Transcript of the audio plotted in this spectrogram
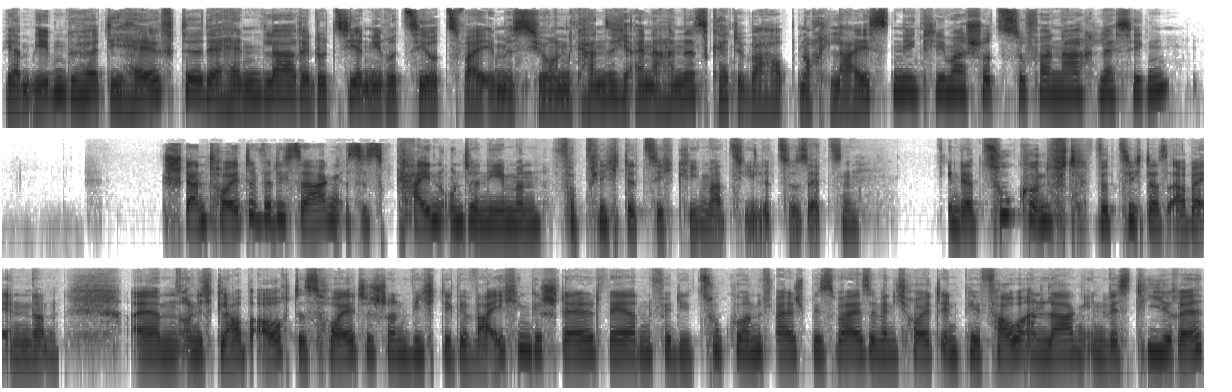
Wir haben eben gehört, die Hälfte der Händler reduzieren ihre CO2-Emissionen. Kann sich eine Handelskette überhaupt noch leisten, den Klimaschutz zu vernachlässigen? Stand heute würde ich sagen, es ist kein Unternehmen verpflichtet, sich Klimaziele zu setzen. In der Zukunft wird sich das aber ändern. Ähm, und ich glaube auch, dass heute schon wichtige Weichen gestellt werden für die Zukunft. Beispielsweise, wenn ich heute in PV-Anlagen investiere,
